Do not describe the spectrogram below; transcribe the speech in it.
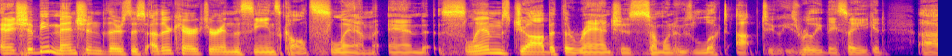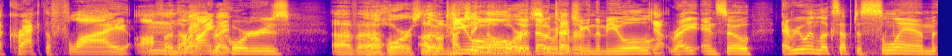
And it should be mentioned there's this other character in the scenes called Slim. And Slim's job at the ranch is someone who's looked up to. He's really, they say he could uh, crack the fly off Mm, of the right, right. hindquarters of a, a horse of a touching the mule horse without or touching the mule, Yeah. right? And so everyone looks up to Slim,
